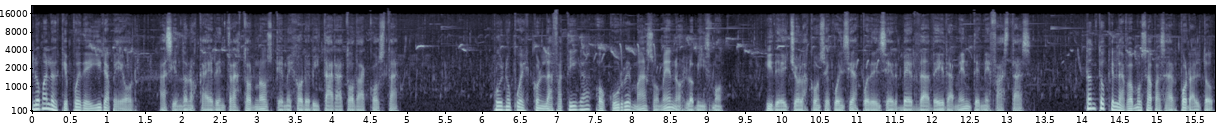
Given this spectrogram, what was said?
lo malo es que puede ir a peor, haciéndonos caer en trastornos que mejor evitar a toda costa. Bueno, pues con la fatiga ocurre más o menos lo mismo, y de hecho las consecuencias pueden ser verdaderamente nefastas, tanto que las vamos a pasar por alto,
